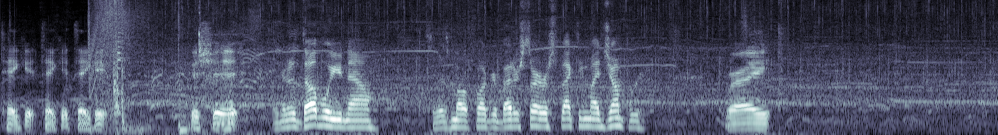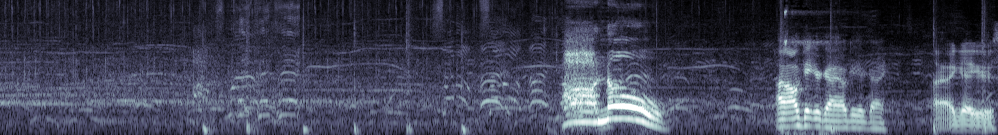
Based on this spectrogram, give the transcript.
Take it, take it, take it. Good shit. We're gonna double you now. So this motherfucker better start respecting my jumper. Right. Oh no! I'll get your guy. I'll get your guy. Alright, I got yours.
